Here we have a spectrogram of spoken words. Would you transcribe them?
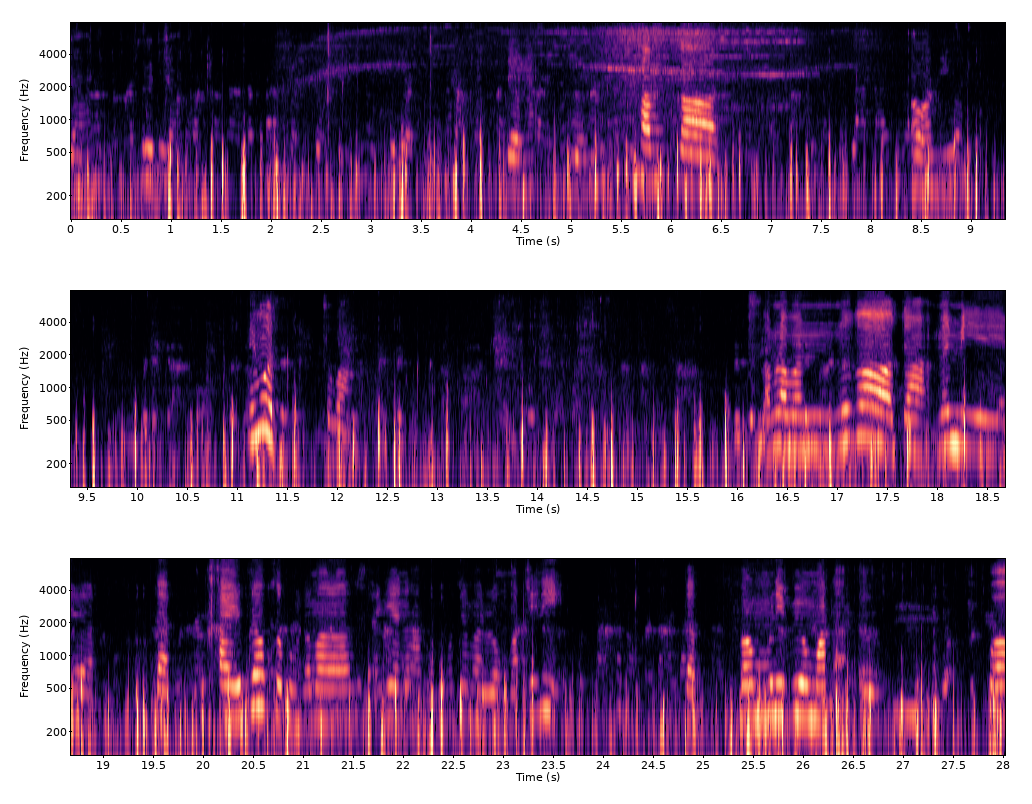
จัง เดี๋ยวนะผมทำการเอาอันนี้ก่อนไม่หมดสว่างสำหรับวันนี้ก็จะไม่มีแบบใครเจ้าคือผมจะมาไอเนี้ยนะครับผมก็จะมาลงมัดที่นี่แบบลองรีวิวมัดอะเออเพราะ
